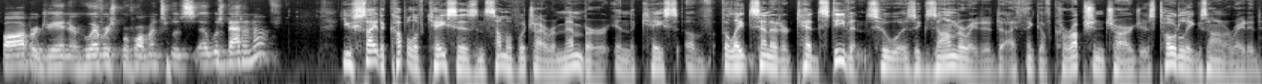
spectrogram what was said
Bob or Jane or whoever's performance was uh, was bad enough. You cite a couple of cases, and some of which I remember in the case of the late Senator Ted Stevens, who was exonerated, I think, of corruption charges, totally exonerated.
